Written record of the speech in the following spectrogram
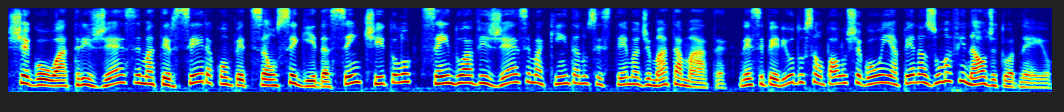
chegou à 33ª competição seguida sem título, sendo a 25ª no sistema de mata-mata. Nesse período, o São Paulo chegou em apenas uma final de torneio.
